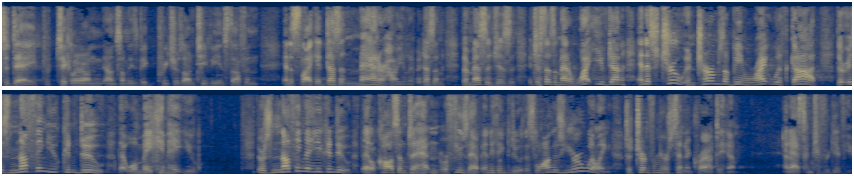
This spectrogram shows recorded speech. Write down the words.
today, particularly on, on some of these big preachers on TV and stuff. And, and it's like it doesn't matter how you live. It doesn't. The message is it just doesn't matter what you've done. And it's true in terms of being right with God. There is nothing you can do that will make Him hate you. There's nothing that you can do that'll cause Him to ha- refuse to have anything to do with. It, as long as you're willing to turn from your sin and cry out to Him and ask Him to forgive you.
